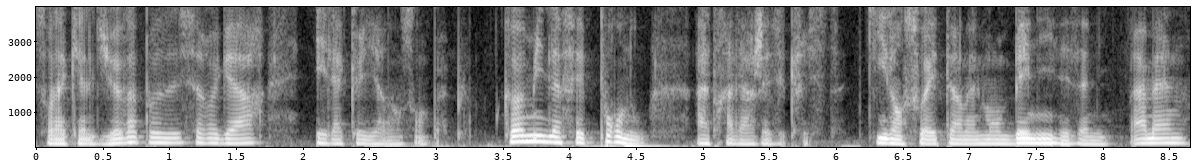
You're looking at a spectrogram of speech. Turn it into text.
sur laquelle Dieu va poser ses regards et l'accueillir dans son peuple. Comme il l'a fait pour nous à travers Jésus-Christ. Qu'il en soit éternellement béni, les amis. Amen.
